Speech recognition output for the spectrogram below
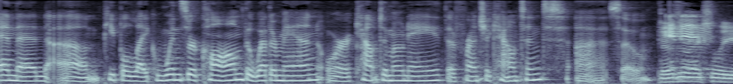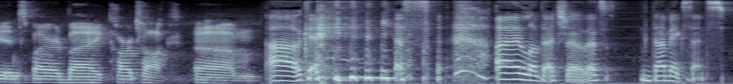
and then um, people like Windsor Calm, the weatherman, or Count de Monet, the French accountant. Uh, so those are actually inspired by Car Talk. Um, uh, okay, yes, I love that show. That's that makes sense.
